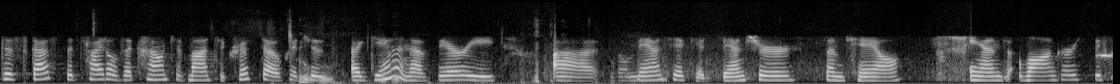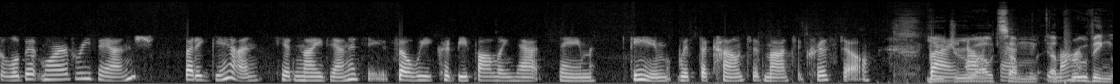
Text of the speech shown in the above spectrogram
discussed the title "The Count of Monte Cristo," which is again a very uh, romantic, adventuresome tale, and longer speaks a little bit more of revenge, but again, hidden identity. So we could be following that same theme with "The Count of Monte Cristo." You by drew out some Dumas. approving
